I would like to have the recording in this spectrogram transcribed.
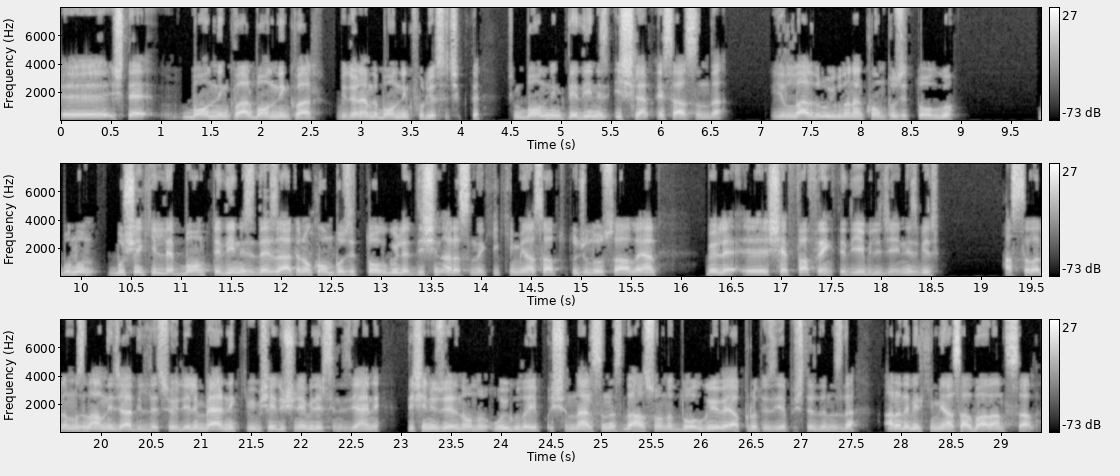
E, işte bonding var, bonding var. Bir dönemde bonding furyası çıktı. Şimdi bonding dediğiniz işlem esasında yıllardır uygulanan kompozit dolgu. Bunun bu şekilde bond dediğiniz de zaten o kompozit dolguyla dişin arasındaki kimyasal tutuculuğu sağlayan böyle e, şeffaf renkte diyebileceğiniz bir hastalarımızın anlayacağı dilde söyleyelim vernik gibi bir şey düşünebilirsiniz. Yani dişin üzerine onu uygulayıp ışınlarsınız daha sonra dolguyu veya protezi yapıştırdığınızda arada bir kimyasal bağlantı sağlar.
